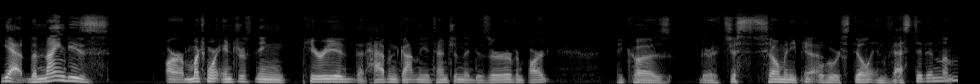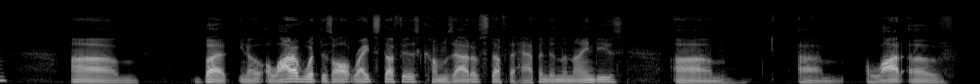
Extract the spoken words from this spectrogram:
yeah, the 90s are a much more interesting period that haven't gotten the attention they deserve, in part because there's just so many people Yeah. who are still invested in them. Um, but you know, a lot of what this alt right stuff is comes out of stuff that happened in the '90s. Um, um, a lot of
